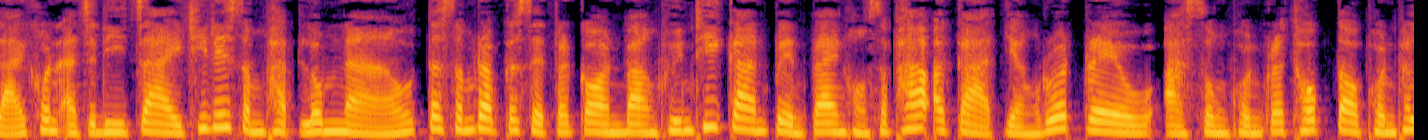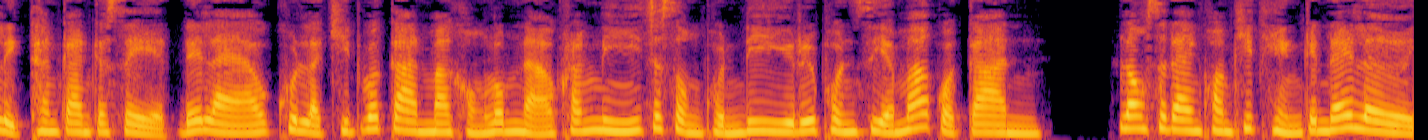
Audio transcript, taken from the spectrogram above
หลายคนอาจจะดีใจที่ได้สัมผัสลมหนาว แต่สำหรับเกษตรกรบางพื้นที่การเปลี่ยนแปลงของสภาพอากาศอย่างรวดเร็ว อาจส่งผลกระทบต่อผลผลิตทางการเกษตรได้แล้ว คุณล่ะคิดว่าการมาของลมหนาวครั้งนี้จะส่งผลดีหรือผลเสียมากกว่ากัน ลองแสดงความคิดเห็นกันได้เลย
